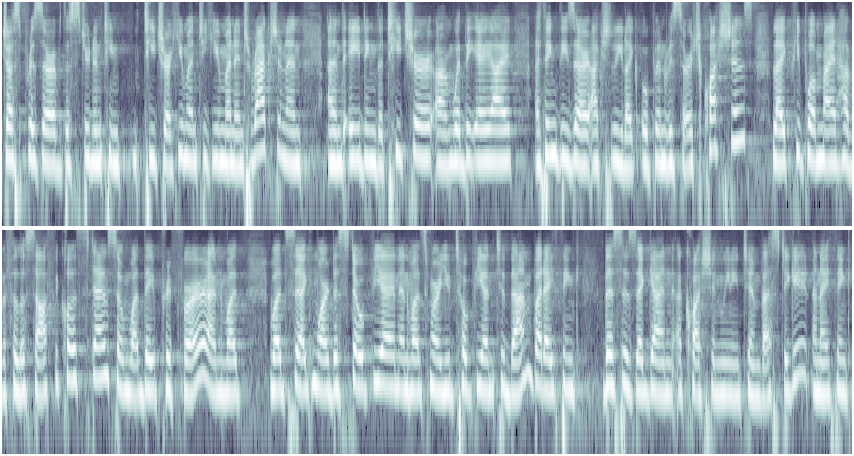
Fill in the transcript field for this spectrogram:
just preserve the student-teacher human-to-human interaction and, and aiding the teacher um, with the AI? I think these are actually like open research questions. Like people might have a philosophical stance on what they prefer and what, what's like more dystopian and what's more utopian to them, but I think this is again a question we need to investigate. And I think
